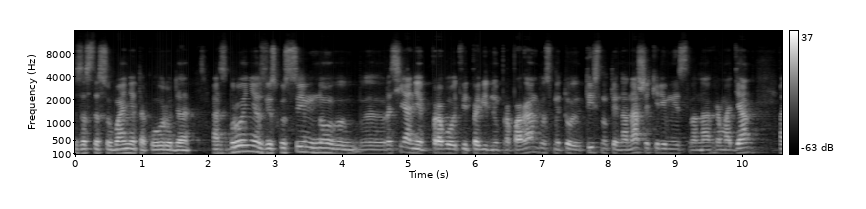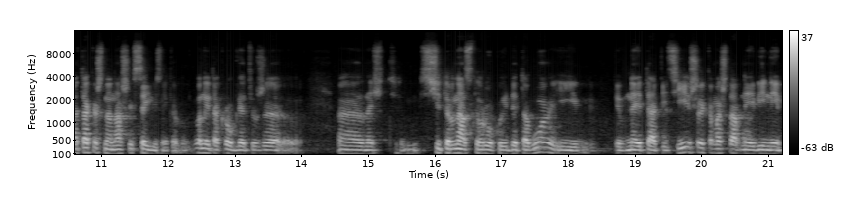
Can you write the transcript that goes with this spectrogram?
застосування такого роду озброєння. В зв'язку з цим ну е, росіяни проводять відповідну пропаганду з метою тиснути на наше керівництво, на громадян, а також на наших союзників. Вони так роблять вже е, значить, з 2014 року і до того, і на етапі цієї широкомасштабної війни.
